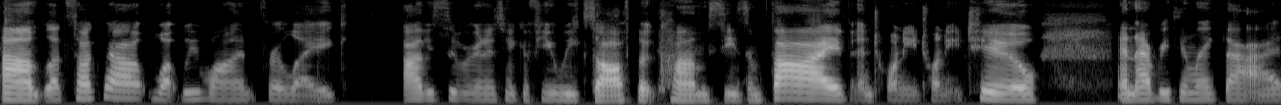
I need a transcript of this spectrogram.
Um, let's talk about what we want for like. Obviously, we're going to take a few weeks off, but come season five and 2022 and everything like that.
